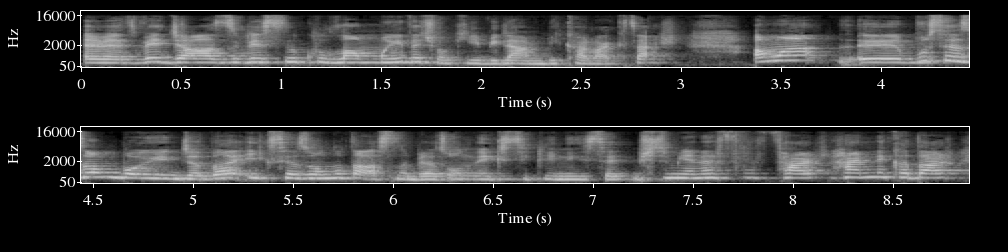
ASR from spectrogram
Evet ve cazibesini kullanmayı da çok iyi bilen bir karakter. Ama e, bu sezon boyunca da ilk sezonda da aslında biraz onun eksikliğini hissetmiştim. Yennefer her ne kadar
